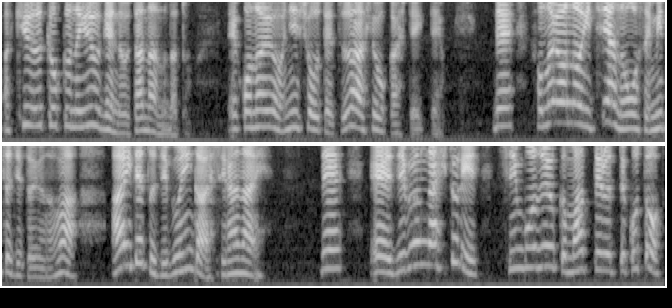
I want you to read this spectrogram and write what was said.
ま、究極の有限の歌なのだと。えこのように小鉄は評価していて。で、その世の一夜の仰せ密次というのは、相手と自分以外は知らない。で、えー、自分が一人辛抱強く待ってるってことを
